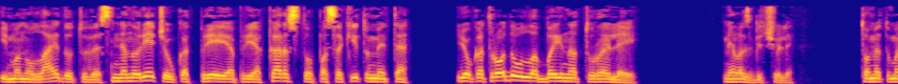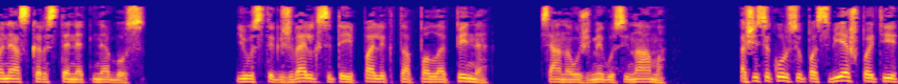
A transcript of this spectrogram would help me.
į mano laidotuvės, nenorėčiau, kad prieję prie karsto pasakytumėte, jog atrodau labai natūraliai. Mielas bičiuli, tuo metu manęs karste net nebus jūs tik žvelgsite į paliktą palapinę, seną užmigusį namą. Aš įsikursiu pas viešpatį,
